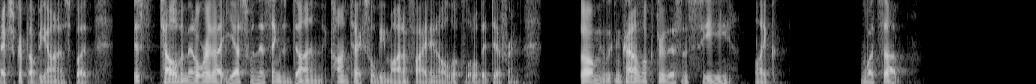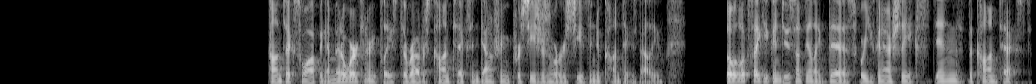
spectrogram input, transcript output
TypeScript, I'll be honest, but just tell the middleware that yes, when this thing's done, context will be modified and it'll look a little bit different. So I mean, we can kind of look through this and see like what's up. Context swapping. A middleware can replace the router's context and downstream procedures will receive the new context value. So it looks like you can do something like this where you can actually extend the context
